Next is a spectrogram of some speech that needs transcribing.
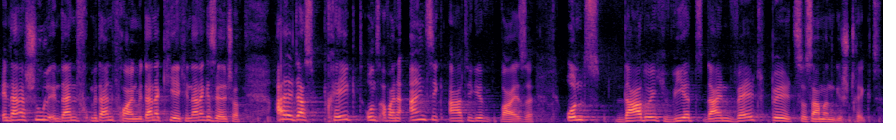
in deiner Schule, in deinen, mit deinen Freunden, mit deiner Kirche, in deiner Gesellschaft. All das prägt uns auf eine einzigartige Weise. Und dadurch wird dein Weltbild zusammengestrickt.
